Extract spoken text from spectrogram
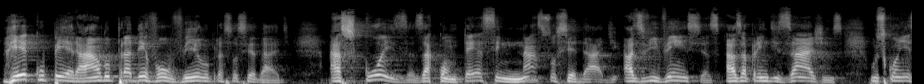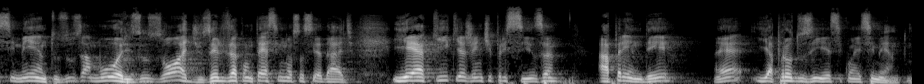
recuperá-lo para devolvê-lo para a sociedade. As coisas acontecem na sociedade, as vivências, as aprendizagens, os conhecimentos, os amores, os ódios, eles acontecem na sociedade. E é aqui que a gente precisa aprender né, e a produzir esse conhecimento.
